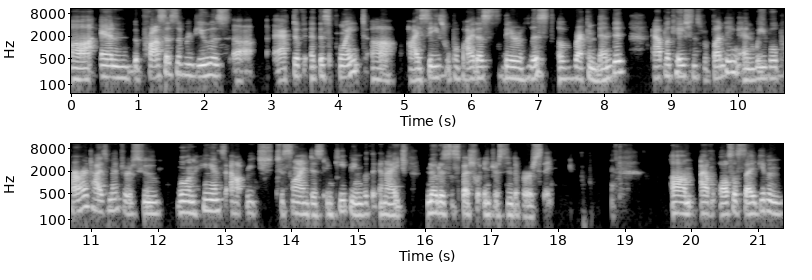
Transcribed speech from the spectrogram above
Uh, and the process of review is uh, active at this point. Uh, ICs will provide us their list of recommended applications for funding, and we will prioritize mentors who will enhance outreach to scientists in keeping with the NIH Notice of Special Interest in Diversity. Um, I'll also say, given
